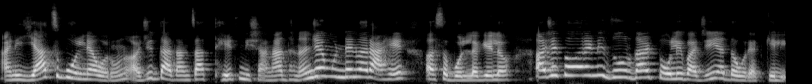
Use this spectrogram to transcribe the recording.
आणि याच बोलण्यावरून अजितदादांचा थेट निशाणा धनंजय मुंडेंवर आहे असं बोललं गेलं. अजित पवार यांनी जोरदार टोलेबाजी या दौऱ्यात केली.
